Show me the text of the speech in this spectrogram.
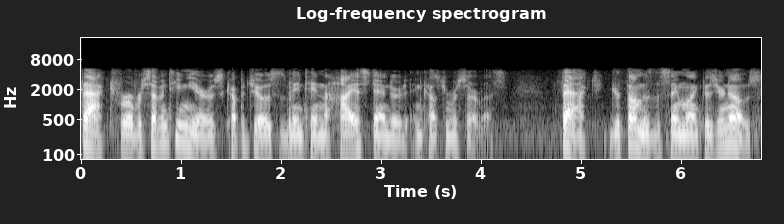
Fact For over 17 years, Cup of Joe's has maintained the highest standard in customer service. Fact Your thumb is the same length as your nose.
